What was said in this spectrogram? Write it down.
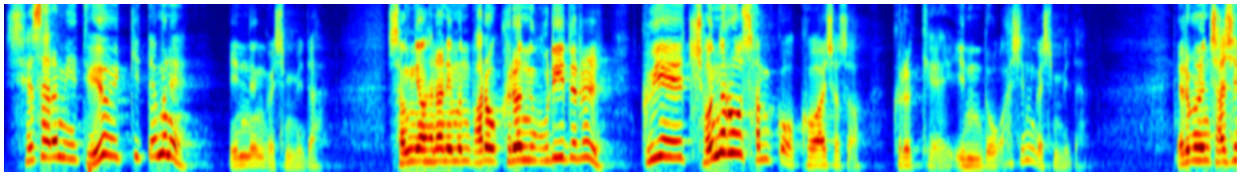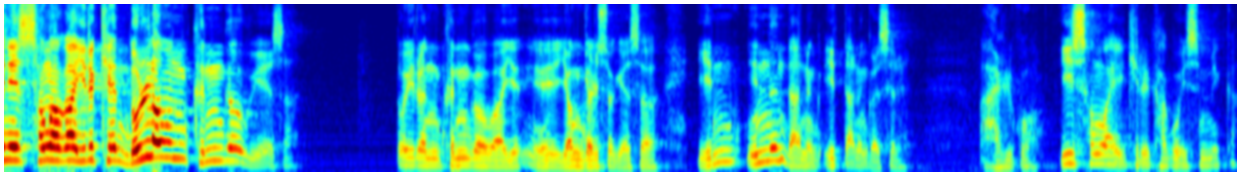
새 사람이 되어 있기 때문에 있는 것입니다. 성령 하나님은 바로 그런 우리들을 그의 전으로 삼고 거하셔서 그렇게 인도하시는 것입니다. 여러분은 자신의 성화가 이렇게 놀라운 근거 위에서 또 이런 근거와 연결 속에서 있는다는, 있다는 것을 알고 이 성화의 길을 가고 있습니까?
